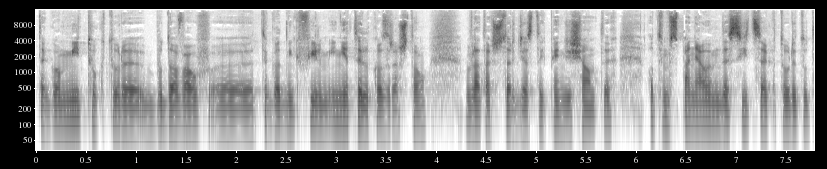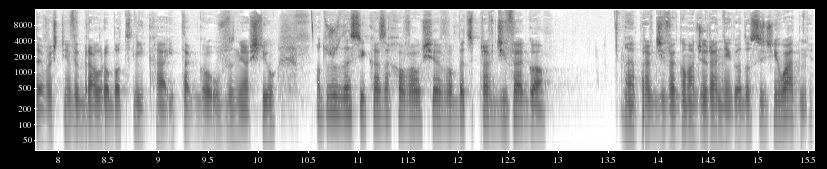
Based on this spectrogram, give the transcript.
tego mitu, który budował tygodnik Film i nie tylko zresztą w latach 40., 50., o tym wspaniałym Desice, który tutaj właśnie wybrał robotnika i tak go uwznioślił. Otóż Desica zachował się wobec prawdziwego E, prawdziwego Maggioraniego dosyć nieładnie.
